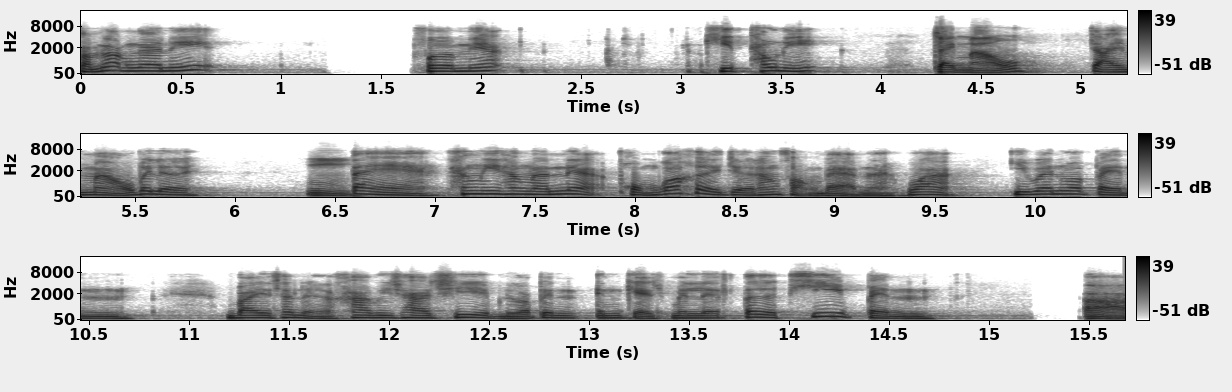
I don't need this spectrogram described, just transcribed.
สำหรับงานนี้ firm เนี้ย คิดเท่านี้ จ่ายเหมาจ่ายเหมาไปเลยอืมแต่ทั้งนี้ทั้งนั้นเนี่ย ผมก็เคยเจอทั้งสองแบบนะ ว่า even ว่าเป็นใบเสนอค่าวิชาชีพ หรือว่าเป็น engagement letter ที่เป็นอ่า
